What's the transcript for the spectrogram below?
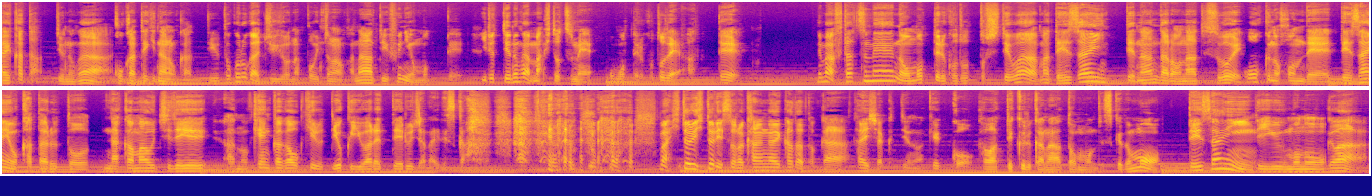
え方っていうのが効果的なのかっていうところが重要なポイントなのかなというふうに思っているっていうのがまあ一つ目思ってることであって、で、まあ、二つ目の思ってることとしては、まあ、デザインってなんだろうなってすごい多くの本でデザインを語ると仲間内で、あの、喧嘩が起きるってよく言われてるじゃないですか。まあ、一人一人その考え方とか解釈っていうのは結構変わってくるかなと思うんですけども、デザインっていうものが、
